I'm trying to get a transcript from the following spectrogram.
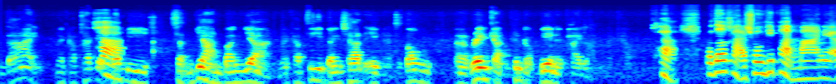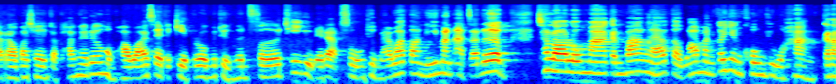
ำได้นะครับ ถ้าเกิดว่ามีสัญญาณบางอย่างนะครับ ที่แบงก์ชาติเองอาจจะต้องเร่งการขึ้นดอกเบี้ยในภายหลัง ค่ะดรขาช่วงที่ผ่านมาเนี่ยเราเผชิญกับทั้งในเรื่องของภาวะเศรษฐกิจรวมไปถึงเงินเฟ้อที่อยู่ในระดับสูงถึงแม้ว่าตอนนี้มันอาจจะเริ่มชะลอลงมากันบ้างแล้ว แต่ว่ามันก็ยังคงอยู่ห่างไกล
